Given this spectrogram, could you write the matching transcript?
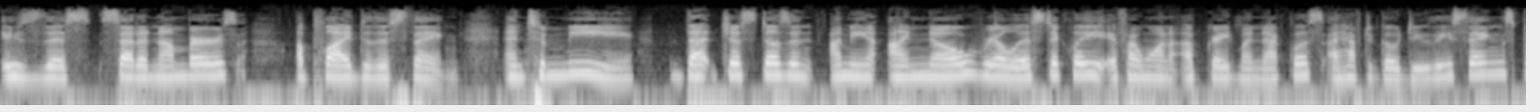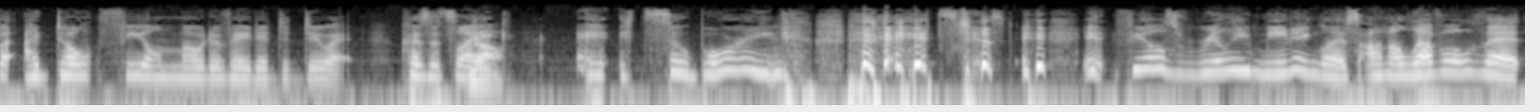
is this set of numbers applied to this thing. And to me, that just doesn't. I mean, I know realistically, if I want to upgrade my necklace, I have to go do these things, but I don't feel motivated to do it because it's like. No it's so boring. it's just it, it, feels really meaningless on a level that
